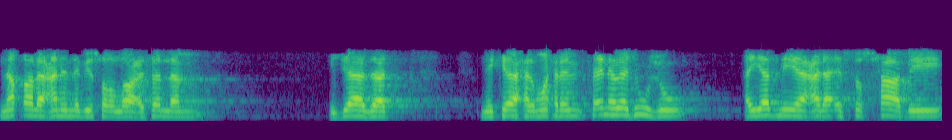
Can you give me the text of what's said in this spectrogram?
نقل عن النبي صلى الله عليه وسلم إجازة نكاح المحرم فإنه يجوز أن يبني على استصحاب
